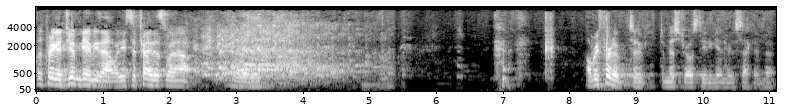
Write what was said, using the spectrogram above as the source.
That's pretty good. Jim gave me that one. He said, try this one out. I'll refer to, to, to Mr. Osteen again here in a second, but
